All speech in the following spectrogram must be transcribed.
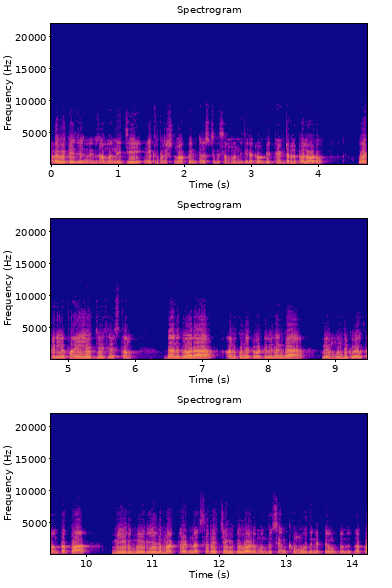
ప్రైవేటైజేషన్కి సంబంధించి ఎక్స్ప్రెషన్ ఆఫ్ ఇంట్రెస్ట్కి సంబంధించినటువంటి టెండర్లు పిలవడం వాటిని ఫైనలైజ్ చేసేస్తాం. దాని ద్వారా అనుకున్నటువంటి విధంగా మేము ముందుకు వెళ్తాం తప్ప మీరు మీరు ఏది మాట్లాడినా సరే చెమిటి వాడి ముందు శంఖం ఊదినట్టే ఉంటుంది తప్ప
